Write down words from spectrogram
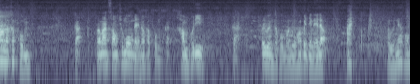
เอาละครับผมกะประมาณสองชั่วโมงได้เนาะครับผมกะคำพอดีกะไปเบิ่งครับผมมาดูเขาเป็นยังไงแล้วไปมาเบิ่งเนี่ยผม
